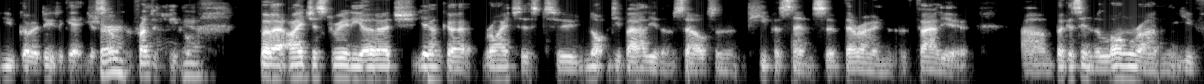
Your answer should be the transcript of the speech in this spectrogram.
you've got to do to get yourself sure. in front of people. Yeah but I just really urge younger writers to not devalue themselves and keep a sense of their own value. Um, because in the long run, you've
